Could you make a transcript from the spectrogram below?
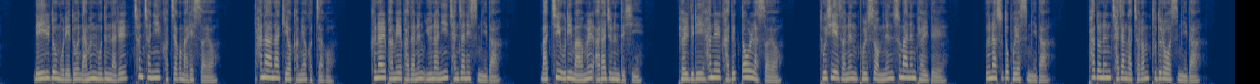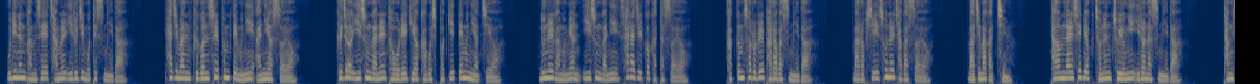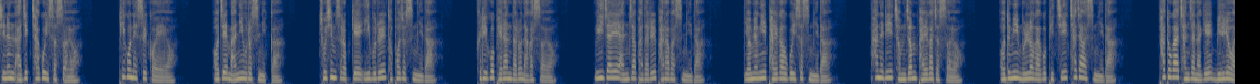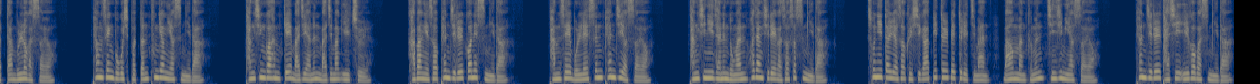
내일도 모레도 남은 모든 날을 천천히 걷자고 말했어요. 하나하나 기억하며 걷자고. 그날 밤의 바다는 유난히 잔잔했습니다. 마치 우리 마음을 알아주는 듯이 별들이 하늘 가득 떠올랐어요. 도시에서는 볼 수 없는 수많은 별들. 은하수도 보였습니다. 파도는 자장가처럼 부드러웠습니다. 우리는 밤새 잠을 이루지 못했습니다. 하지만 그건 슬픔 때문이 아니었어요. 그저 이 순간을 더 오래 기억하고 싶었기 때문이었지요. 눈을 감으면 이 순간이 사라질 것 같았어요. 가끔 서로를 바라봤습니다. 말없이 손을 잡았어요. 마지막 아침. 다음 날 새벽 저는 조용히 일어났습니다. 당신은 아직 자고 있었어요. 피곤했을 거예요. 어제 많이 울었으니까. 조심스럽게 이불을 덮어줬습니다. 그리고 베란다로 나갔어요. 의자에 앉아 바다를 바라봤습니다. 여명이 밝아오고 있었습니다. 하늘이 점점 밝아졌어요. 어둠이 물러가고 빛이 찾아왔습니다. 파도가 잔잔하게 밀려왔다 물러갔어요. 평생 보고 싶었던 풍경이었습니다. 당신과 함께 맞이하는 마지막 일출. 가방에서 편지를 꺼냈습니다. 밤새 몰래 쓴 편지였어요. 당신이 자는 동안 화장실에 가서 썼습니다. 손이 떨려서 글씨가 삐뚤빼뚤했지만 마음만큼은 진심이었어요. 편지를 다시 읽어봤습니다.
